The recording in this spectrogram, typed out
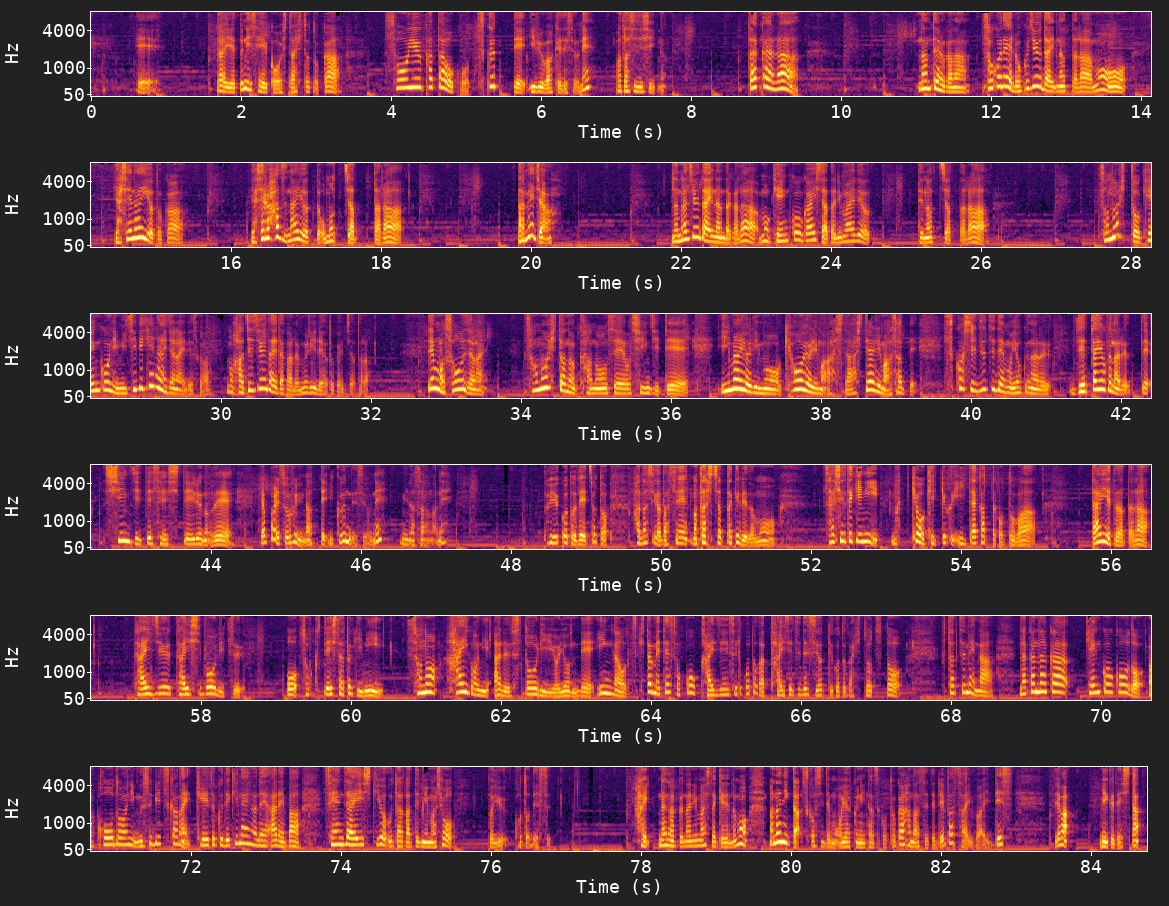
えー、ダイエットに成功した人とかそういう方をこう作っているわけですよね。私自身が。だから何て言うのかなそこで60代になったらもう痩せないよとか痩せるはずないよって思っちゃったらダメじゃん。70代なんだからもう健康を害して当たり前だよってなっちゃったらその人を健康に導けないじゃないですかもう80代だから無理だよとか言っちゃったらでもそうじゃないその人の可能性を信じて今よりも今日よりも明日明日よりも明後日少しずつでも良くなる絶対良くなるって信じて接しているのでやっぱりそういう風になっていくんですよね皆さんがね。ということでちょっと話が脱線またしちゃったけれども最終的に、今日結局言いたかったことはダイエットだったら体重体脂肪率を測定した時にその背後にあるストーリーを読んで因果を突き止めてそこを改善することが大切ですよっていうことが一つと2つ目がなかなか健康行動、まあ、行動に結びつかない継続できないのであれば潜在意識を疑ってみましょうということです。はい長くなりましたけれども、まあ、何か少しでもお役に立つことが話せてれば幸いです。ではメグでした。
